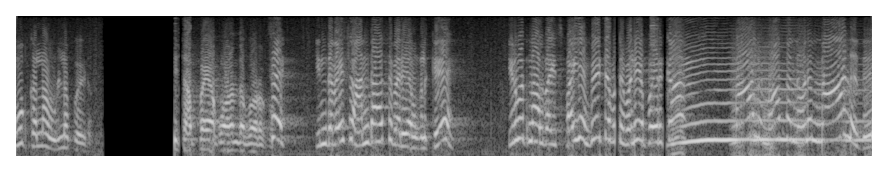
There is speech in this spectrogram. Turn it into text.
மூக்கெல்லாம் உள்ள போயிடும். சப்பையா குழந்தை பிறக்கும். சே, இந்த வயசுல அந்த ஆசை வேறையா உங்களுக்கு? இருபத்தி நாலு வயசு பையன் வீட்டை விட்டு வெளியே போயிருக்கான். நாலு மாசம் நானுது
